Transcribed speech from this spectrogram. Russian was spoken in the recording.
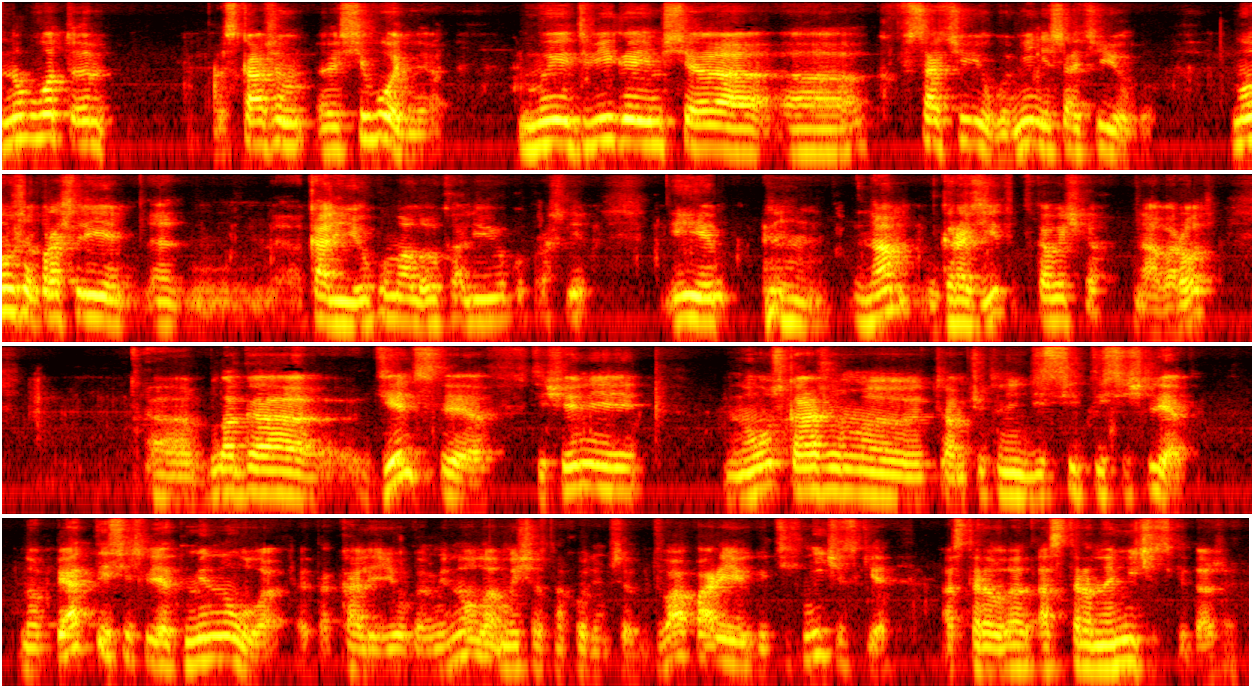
Ну вот, э, скажем, сегодня мы двигаемся в Сати-Югу, мини-Сати-Югу. Мы уже прошли Кали-Югу, малую Кали-Югу прошли, и нам грозит, в кавычках, наоборот, благоденствие в течение, ну, скажем, там чуть ли не 10 тысяч лет. Но 5 тысяч лет минуло, это Кали-юга минуло, мы сейчас находимся в два паре юга, технически, астро астрономически даже.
